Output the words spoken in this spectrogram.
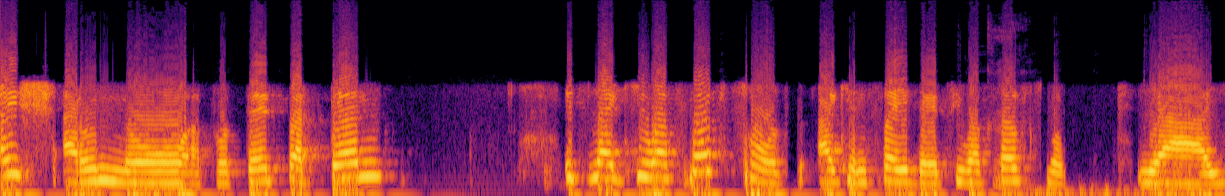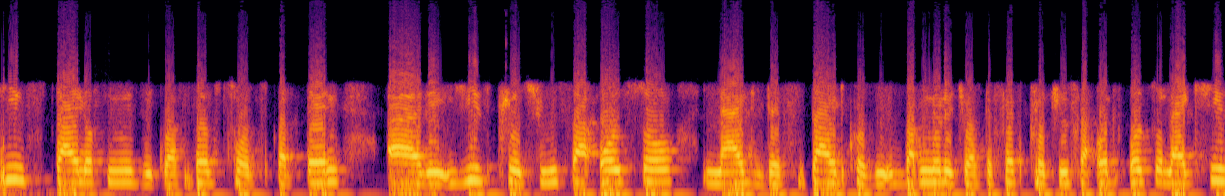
Ish, I don't know about that, but then it's like he was self-taught. I can say that he was okay. self-taught. Yeah, his style of music was self-taught, but then uh, the, his producer also liked the style because Bob Knowledge was the first producer, also liked his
